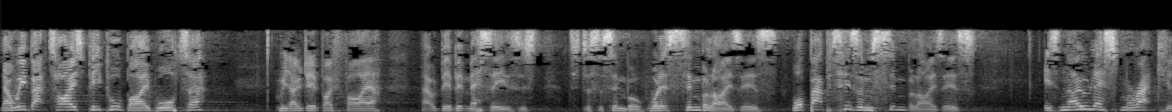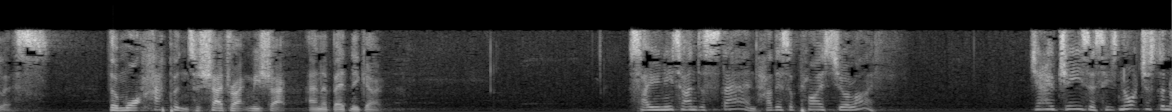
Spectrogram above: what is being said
Now we baptize people by water. We don't do it by fire. That would be a bit messy. This is just a symbol. What it symbolizes, what baptism symbolizes, is no less miraculous than what happened to Shadrach, Meshach, and Abednego. So you need to understand how this applies to your life. Do you know Jesus? He's not just an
